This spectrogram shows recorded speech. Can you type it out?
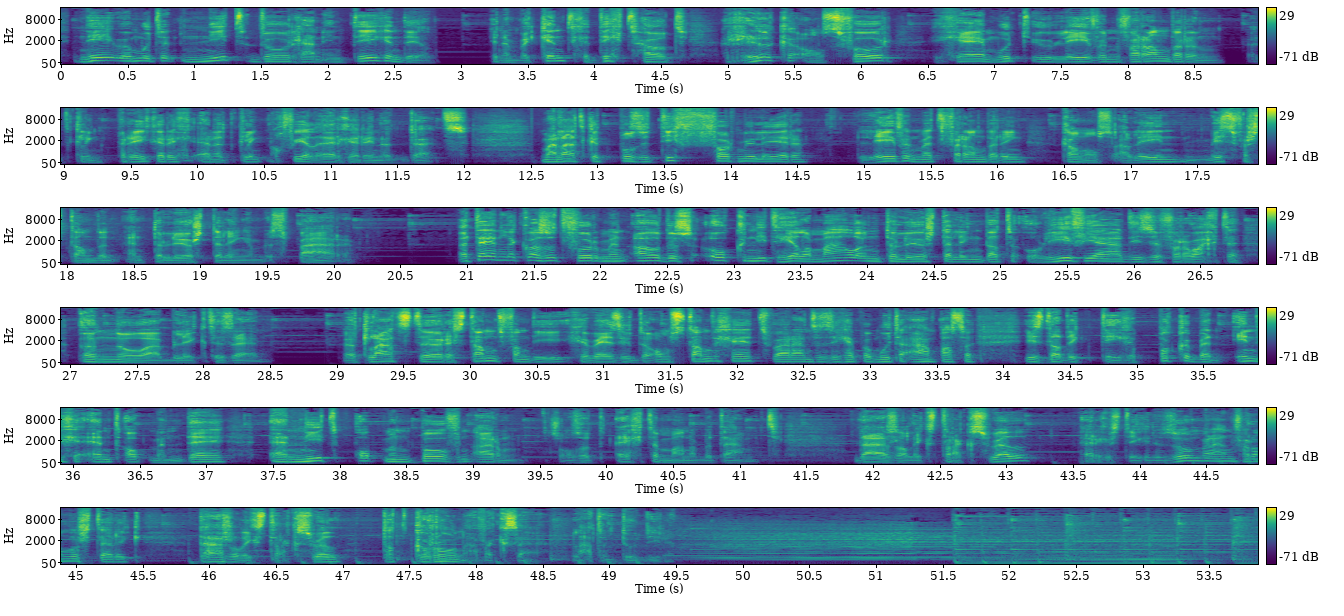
Nee, we moeten niet doorgaan, in tegendeel. In een bekend gedicht houdt Rilke ons voor Gij moet uw leven veranderen. Het klinkt prekerig en het klinkt nog veel erger in het Duits. Maar laat ik het positief formuleren. Leven met verandering kan ons alleen misverstanden en teleurstellingen besparen. Uiteindelijk was het voor mijn ouders ook niet helemaal een teleurstelling dat Olivia die ze verwachten een Noah bleek te zijn. Het laatste restant van die gewijzigde omstandigheid waaraan ze zich hebben moeten aanpassen, is dat ik tegen pokken ben ingeënt op mijn dij en niet op mijn bovenarm, zoals het echte mannen betaamt. Daar zal ik straks wel, ergens tegen de zomer aan veronderstel ik, daar zal ik straks wel dat coronavaccin laten toedienen.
